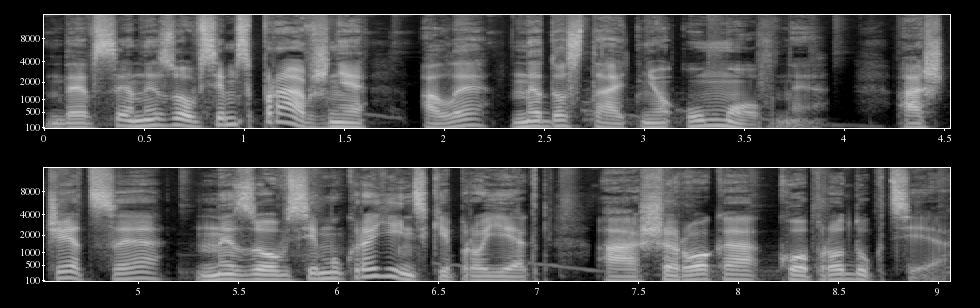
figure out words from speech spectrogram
де все не зовсім справжнє, але недостатньо умовне. А ще це не зовсім український проєкт, а широка копродукція.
